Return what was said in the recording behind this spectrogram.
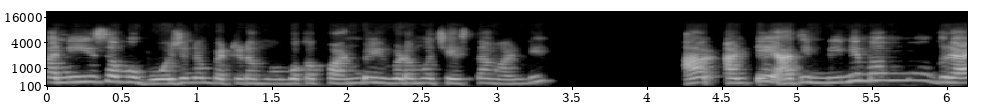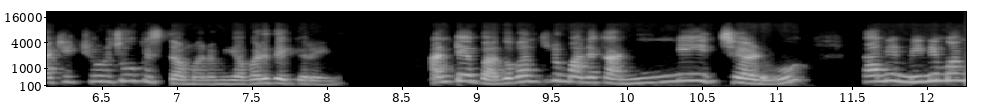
కనీసము భోజనం పెట్టడము ఒక పండు ఇవ్వడము చేస్తామండి. అంటే అది మినిమం గ్రాటిట్యూడ్ చూపిస్తాం మనం ఎవరి దగ్గరైనా. అంటే భగవంతుడు మనకు అన్ని ఇచ్చాడు కానీ మినిమం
